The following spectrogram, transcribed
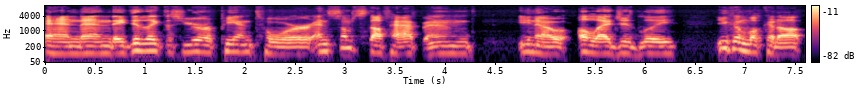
and then they did like this European tour, and some stuff happened, you know, allegedly. You can look it up.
